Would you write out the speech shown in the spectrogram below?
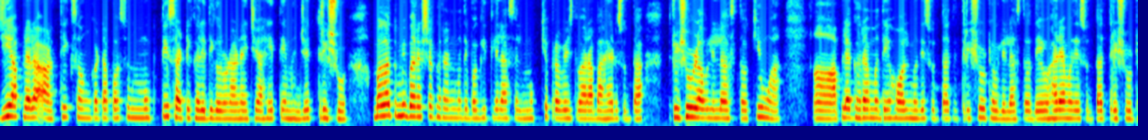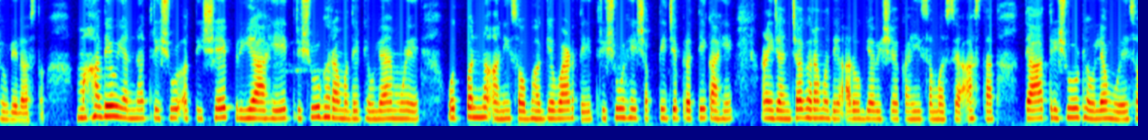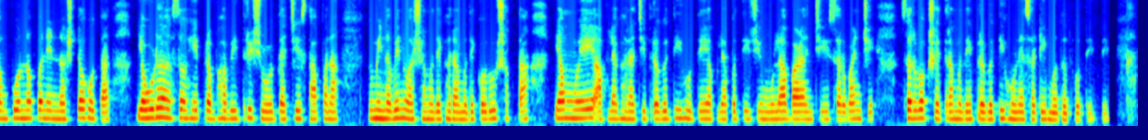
जी आपल्याला आर्थिक संकटापासून मुक्तीसाठी खरेदी करून आणायची आहे ते म्हणजे त्रिशूळ. बघा तुम्ही बऱ्याचशा घरांमध्ये बघितलेलं असेल मुख्य प्रवेशद्वाराबाहेर सुद्धा त्रिशूळ लावलेलं असतं किंवा आपल्या घरामध्ये हॉलमध्ये सुद्धा ते त्रिशूळ ठेवलेलं असतं देवहाऱ्यामध्ये सुद्धा त्रिशूळ ठेवलेलं असतं. महादेव यांना त्रिशूळ अतिशय प्रिय आहे. त्रिशूळ घरामध्ये ठेवल्यामुळे उत्पन्न आणि सौभाग्य वाढते. त्रिशूळ हे शक्तीचे प्रतीक आहे आणि ज्यांच्या घरामध्ये आरोग्याविषयक काही समस्या असतात त्या त्रिशूळ ठेवल्या लावल्यामुळे संपूर्णपणे नष्ट होतात. एवढं असं हे प्रभावी त्रिशूळ त्याची स्थापना तुम्ही नवीन वर्षामध्ये घरामध्ये करू शकता. यामुळे आपल्या घराची प्रगती होते आपल्या पतीची मुलाबाळांची सर्वांची सर्व क्षेत्रामध्ये प्रगती होण्यासाठी मदत होते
